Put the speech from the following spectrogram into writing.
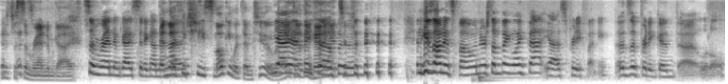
It's just some random guy, Some random guy sitting on the and I think she's smoking with them too, right? yeah, yeah, Are they handing so. it to him? and he's on his phone or something like that. Yeah, it's pretty funny. It's a pretty good uh, little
